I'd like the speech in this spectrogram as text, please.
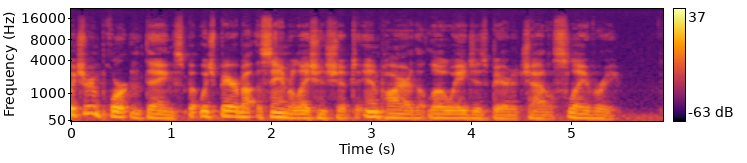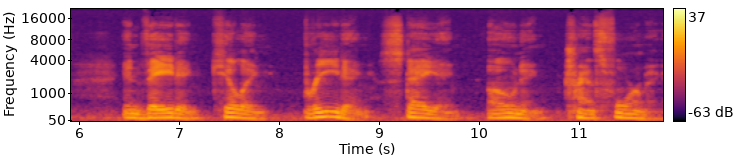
which are important things, but which bear about the same relationship to empire that low wages bear to chattel slavery. Invading, killing, breeding, staying, owning, transforming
